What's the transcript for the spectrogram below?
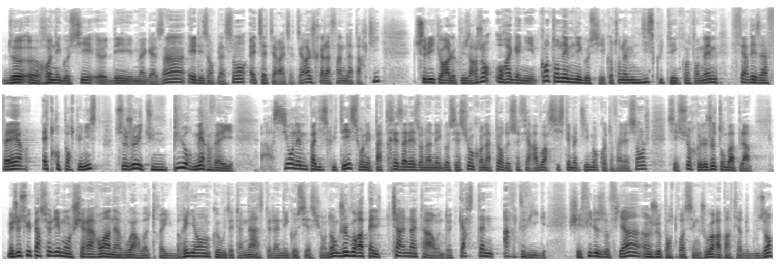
de renégocier des magasins et des emplacements, etc., etc. jusqu'à la fin de la partie. Celui qui aura le plus d'argent aura gagné. Quand on aime négocier, quand on aime discuter, quand on aime faire des affaires, être opportuniste, ce jeu est une pure merveille. Si on n'aime pas discuter, si on n'est pas très à l'aise dans la négociation, qu'on a peur de se faire avoir systématiquement quand on fait un échange, c'est sûr que le jeu tombe à plat. Mais je suis persuadé, mon cher Erwan, à voir votre œil brillant, que vous êtes un as de la négociation. Donc je vous rappelle Chinatown de Karsten Hartwig chez Philosophia, un jeu pour 3-5 joueurs à partir de 12 ans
